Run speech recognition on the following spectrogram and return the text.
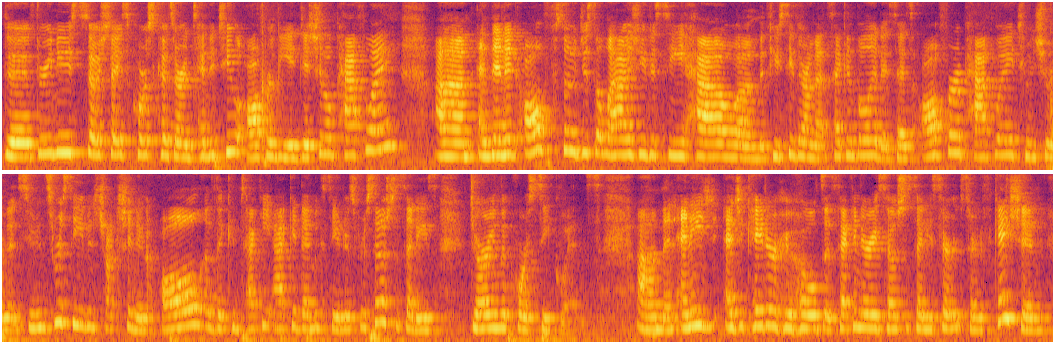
the three new social studies course codes are intended to offer the additional pathway, um, and then it also just allows you to see how, um, if you see there on that second bullet, it says offer a pathway to ensure that students receive instruction in all of the Kentucky academic standards for social studies during the course sequence. Um, and any educator who holds a secondary social studies cert- certification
